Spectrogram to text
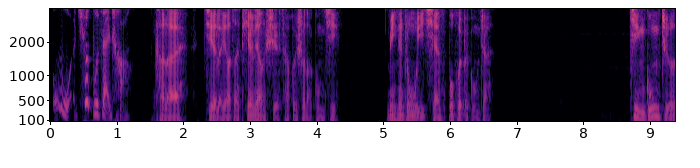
我却不在场。看来街垒要在天亮时才会受到攻击，明天中午以前不会被攻占。进攻者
